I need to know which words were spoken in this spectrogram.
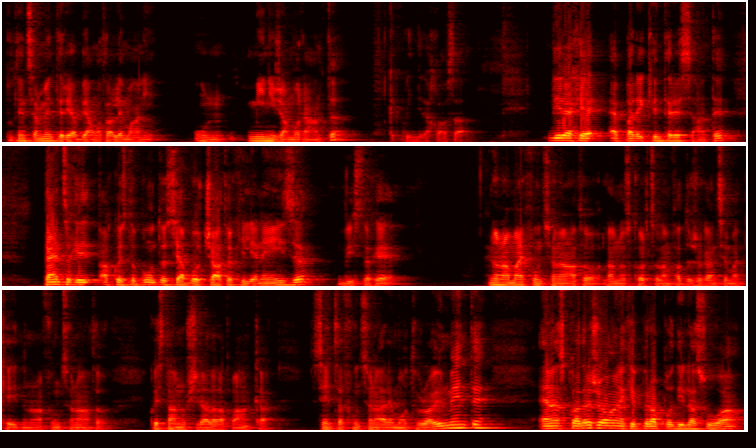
Potenzialmente riabbiamo tra le mani un mini Jamorant, che quindi la cosa direi che è parecchio interessante. Penso che a questo punto sia bocciato Killian Hayes, visto che non ha mai funzionato. L'anno scorso l'hanno fatto giocare insieme a Cade, non ha funzionato. Quest'anno uscirà dalla panca senza funzionare molto probabilmente. È una squadra giovane che però può dire la sua.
